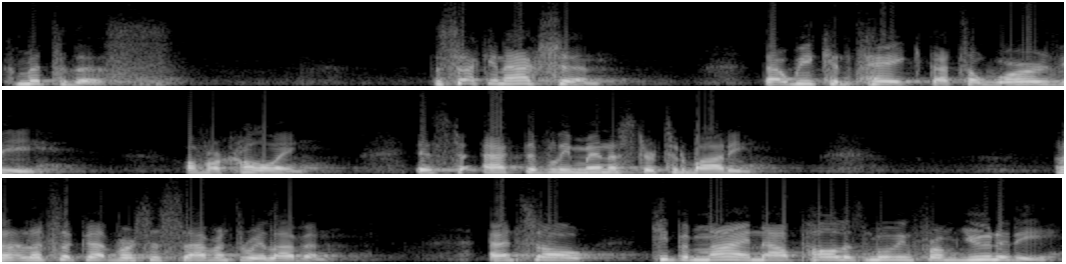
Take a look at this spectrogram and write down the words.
Commit to this. The second action that we can take that's a worthy of our calling is to actively minister to the body. Let's look at verses 7 through 11. And so keep in mind now, Paul is moving from unity.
